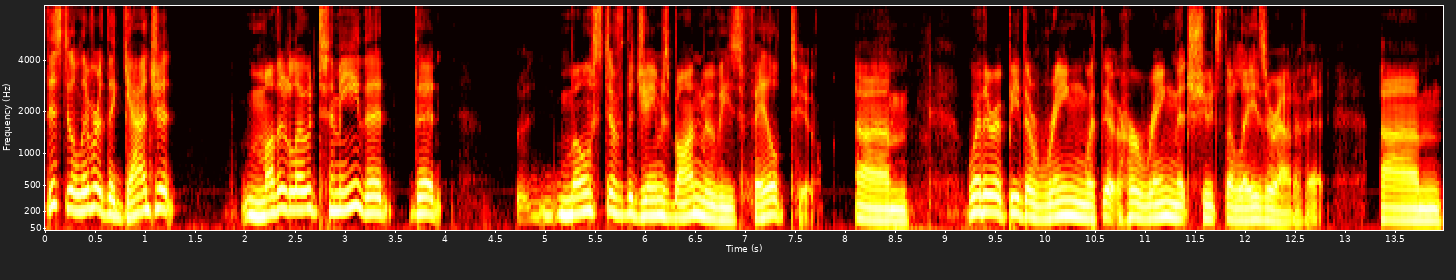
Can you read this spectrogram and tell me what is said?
this delivered the gadget motherload to me that that most of the James Bond movies failed to. Um, whether it be the ring with the, her ring that shoots the laser out of it, um,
